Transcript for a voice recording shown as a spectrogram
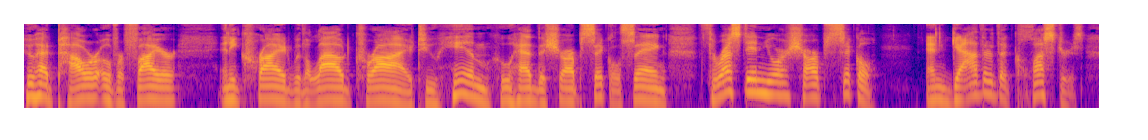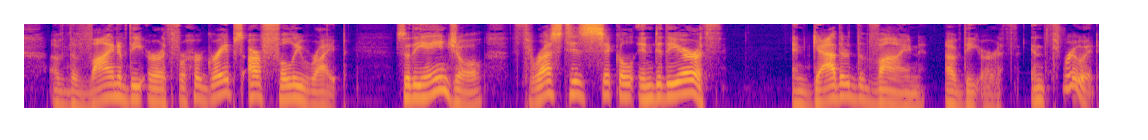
who had power over fire and he cried with a loud cry to him who had the sharp sickle, saying, Thrust in your sharp sickle, and gather the clusters of the vine of the earth, for her grapes are fully ripe. So the angel thrust his sickle into the earth, and gathered the vine of the earth, and threw it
